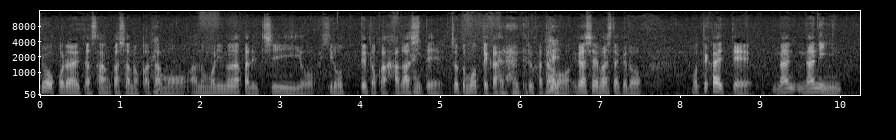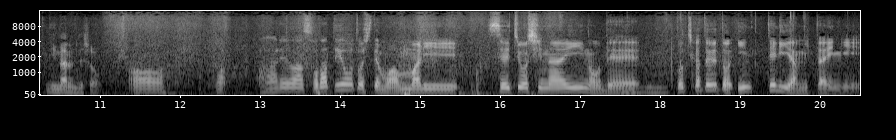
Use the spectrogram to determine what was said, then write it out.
うん、今日来られた参加者の方も、はい、あの森の中で地位を拾ってとか剥がして、はい、ちょっと持って帰られてる方もい。らっしゃいましたけど、はい、持って帰って何何になるんでしょう？あああれは育てようとしてもあんまり成長しないので、どっちかというとインテリアみたいに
